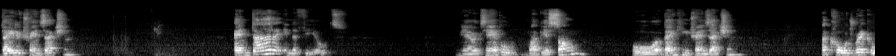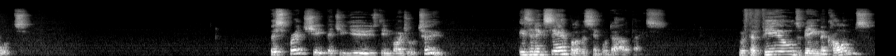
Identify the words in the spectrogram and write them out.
date of transaction. And data in the fields our example, might be a song or a banking transaction, are called records. The spreadsheet that you used in Module 2 is an example of a simple database, with the fields being the columns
